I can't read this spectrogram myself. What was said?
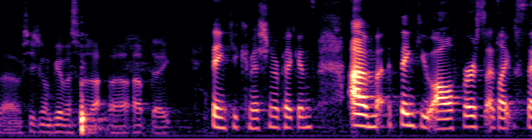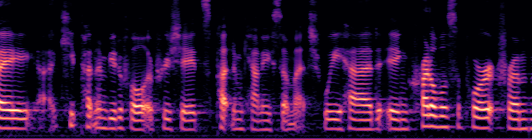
So she's going to give us an uh, update. Thank you, Commissioner Pickens. Um, thank you all. First, I'd like to say uh, Keep Putnam Beautiful appreciates Putnam County so much. We had incredible support from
